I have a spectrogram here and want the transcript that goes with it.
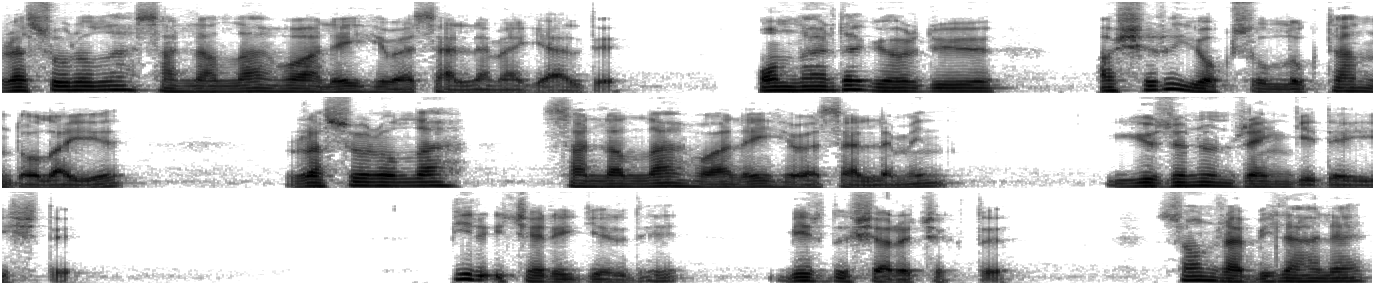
Rasulullah sallallahu aleyhi ve selleme geldi. Onlarda gördüğü aşırı yoksulluktan dolayı Rasulullah sallallahu aleyhi ve sellemin yüzünün rengi değişti. Bir içeri girdi, bir dışarı çıktı. Sonra Bilal'e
